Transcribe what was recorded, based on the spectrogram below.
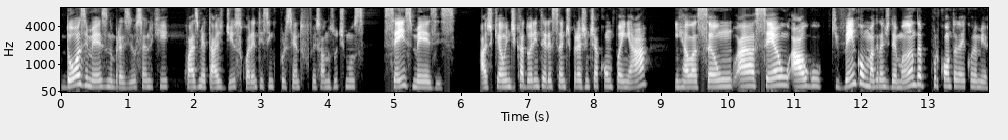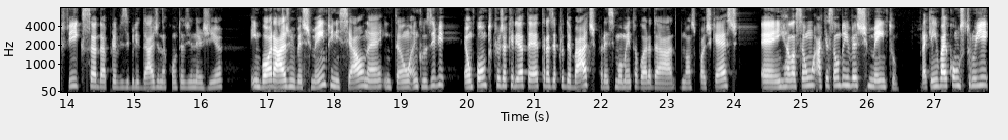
12 meses no Brasil, sendo que quase metade disso, 45%, foi só nos últimos seis meses. Acho que é um indicador interessante para a gente acompanhar em relação a ser algo que vem como uma grande demanda por conta da economia fixa, da previsibilidade na conta de energia, embora haja um investimento inicial, né? Então, inclusive, é um ponto que eu já queria até trazer para o debate, para esse momento agora da, do nosso podcast, é, em relação à questão do investimento. Para quem vai construir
